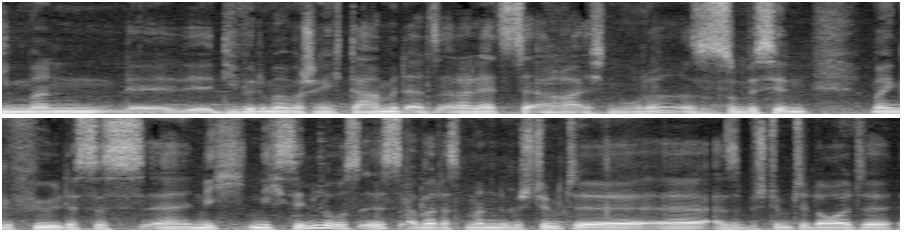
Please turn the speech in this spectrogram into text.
die man, äh, die würde man wahrscheinlich damit als allerletzte erreichen, oder? Also so ein bisschen mein Gefühl, dass es äh, nicht, nicht sinnlos ist, aber dass man eine bestimmte, äh, also bestimmte Leute,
